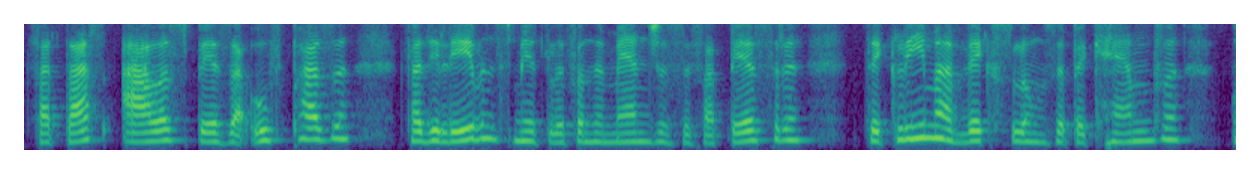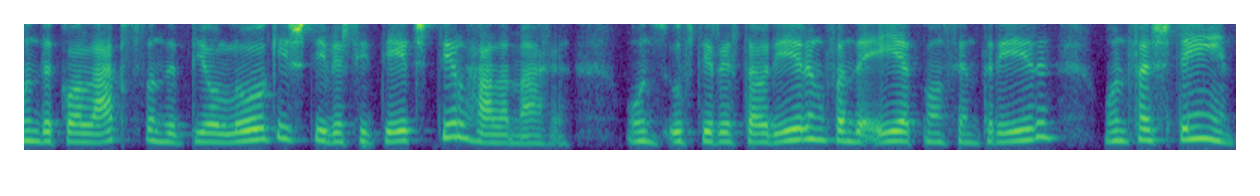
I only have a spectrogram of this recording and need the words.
für das alles besser aufpassen, für die Lebensmittel von den Menschen zu verbessern, die Klimawechselung zu bekämpfen und den Kollaps von der biologischen Diversität stillhalten machen, uns auf die Restaurierung von der Erde konzentrieren und verstehen,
